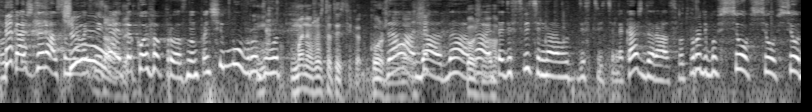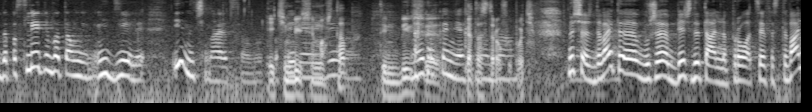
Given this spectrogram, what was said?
Вот каждый раз у меня Почему? возникает Завжди. такой вопрос. Ну почему вроде вот У мене вже статистика кожного. Да, да, да, Кожного. да, это действительно, вот действительно, каждый раз. Вот вроде бы все, все, все, до последнего там недели. И начинается. Вот, І чим последняя більше неделя. масштаб, тим Ну, більше це, конечно, катастрофи да. потім. Ну що ж, давайте вже більш детально про цей фестиваль.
